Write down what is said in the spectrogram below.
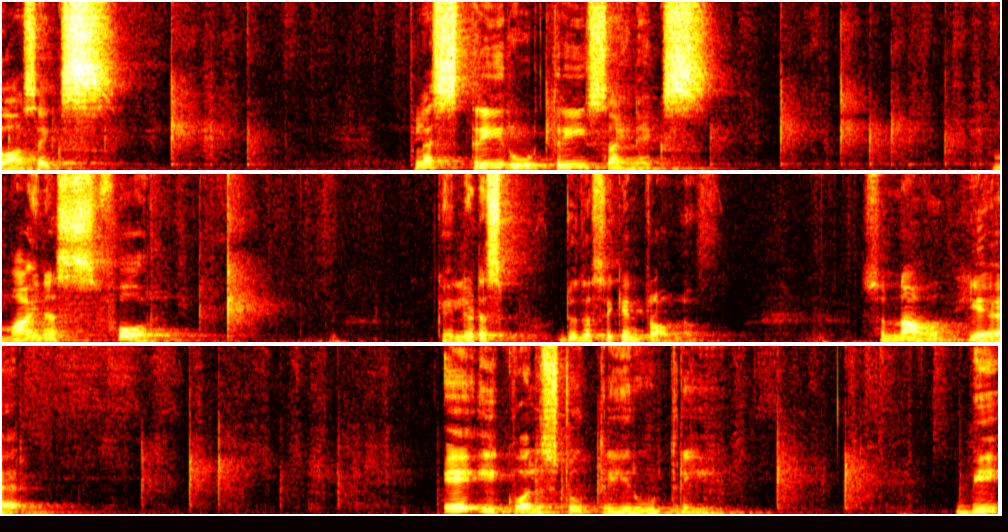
cos x plus 3 root 3 sin x minus 4. Okay, let us do the second problem. So, now here a equals to 3 root 3, b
